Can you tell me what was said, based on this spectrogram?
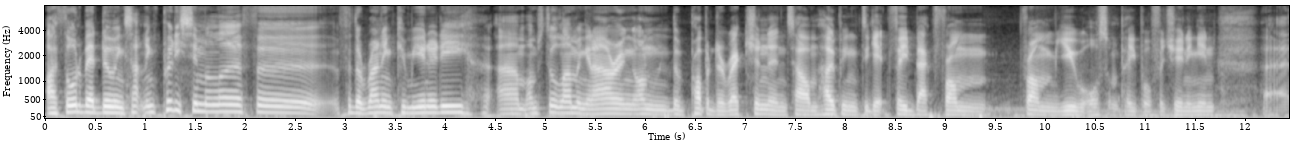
I thought about doing something pretty similar for for the running community. Um, I'm still umming and ahhing on the proper direction, and so I'm hoping to get feedback from from you, awesome people, for tuning in uh,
